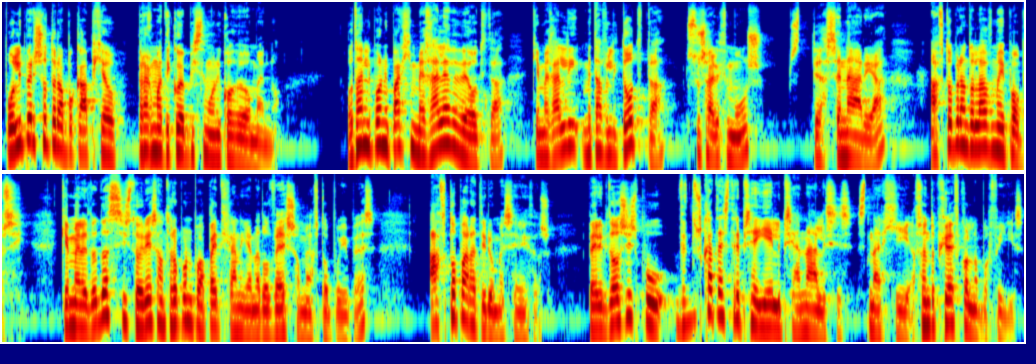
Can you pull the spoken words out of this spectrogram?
πολύ περισσότερο από κάποιο πραγματικό επιστημονικό δεδομένο. Όταν λοιπόν υπάρχει μεγάλη αβεβαιότητα και μεγάλη μεταβλητότητα στους αριθμούς, στα σενάρια, αυτό πρέπει να το λάβουμε υπόψη. Και μελετώντας τις ιστορίες ανθρώπων που απέτυχαν για να το δέσω με αυτό που είπες, αυτό παρατηρούμε συνήθως. Περιπτώσεις που δεν τους κατέστρεψε η έλλειψη ανάλυσης στην αρχή, αυτό είναι το πιο εύκολο να αποφύγεις.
